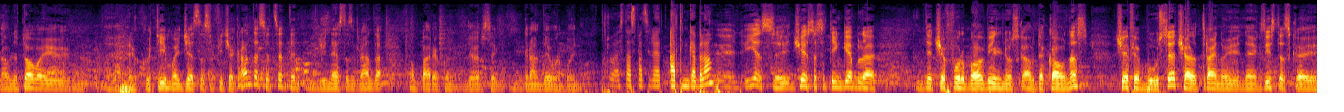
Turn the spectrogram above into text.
laŭ litovaj e, kutimai džesas sufičia granda, sece, ten žiniestas granda, komparė kun diversai grandai urboj urboi. Ĉu estas facile atingebla? Jes, ĝi estas atingebla de ĉefurbo Vilnius aŭ de Kaunas, ĉefe buse, ĉar trajnoj ne ekzistas kaj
